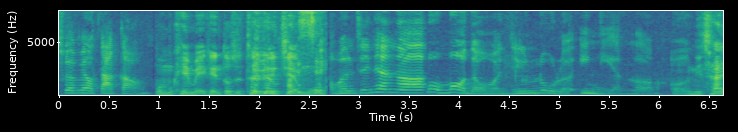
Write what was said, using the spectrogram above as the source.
所以没有大纲，我们可以每天都是特别节目。我们今天呢，默默的，我们已经录了一年了。哦，你猜，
